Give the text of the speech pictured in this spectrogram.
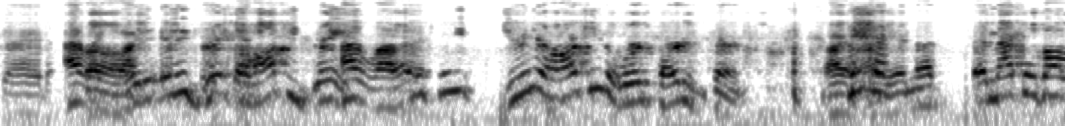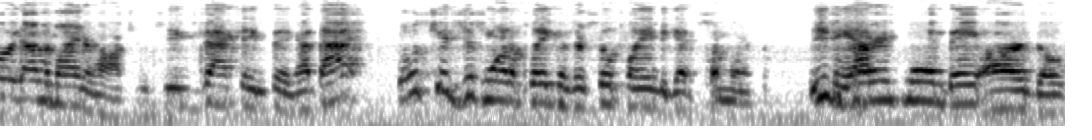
good. I like watching it, it is great. The hockey's great. I love it. Junior hockey, the worst part is parents. I, I, and that and that goes all the way down to minor hockey. It's the exact same thing. At that, those kids just want to play because they're still playing to get somewhere. These Yeah. parents, man, they are the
